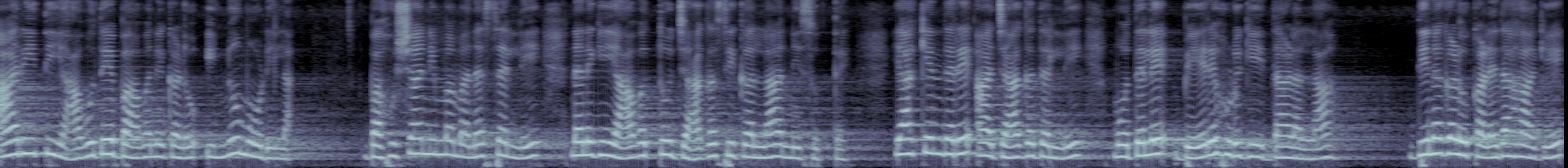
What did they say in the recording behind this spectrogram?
ಆ ರೀತಿ ಯಾವುದೇ ಭಾವನೆಗಳು ಇನ್ನೂ ಮೂಡಿಲ್ಲ. ಬಹುಶಃ ನಿಮ್ಮ ಮನಸ್ಸಲ್ಲಿ ನನಗೆ ಯಾವತ್ತೂ ಜಾಗ ಸಿಗಲ್ಲ ಅನ್ನಿಸುತ್ತೆ. ಯಾಕೆಂದರೆ ಆ ಜಾಗದಲ್ಲಿ ಮೊದಲೇ ಬೇರೆ ಹುಡುಗಿ ಇದ್ದಾಳಲ್ಲ. ದಿನಗಳು ಕಳೆದ ಹಾಗೆ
